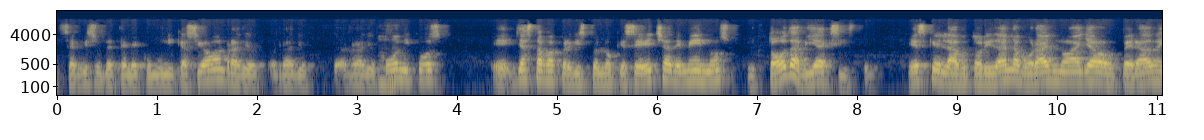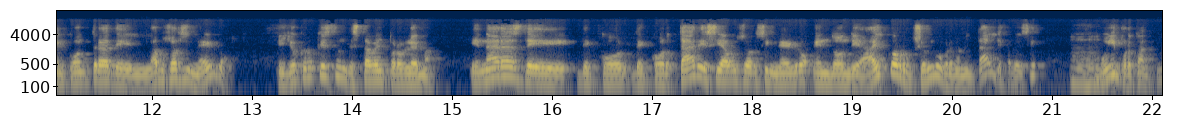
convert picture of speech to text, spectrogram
servicios de telecomunicación, radio, radio, radiofónicos, eh, ya estaba previsto. Lo que se echa de menos, y todavía existe, es que la autoridad laboral no haya operado en contra del outsourcing negro. Y yo creo que es donde estaba el problema. En aras de, de, cortar ese outsourcing negro, en donde hay corrupción gubernamental, déjame decir, muy importante,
